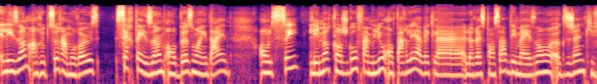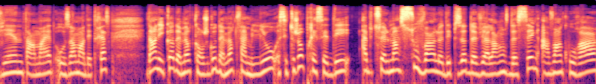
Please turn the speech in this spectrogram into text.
les hommes en rupture amoureuse, certains hommes ont besoin d'aide. On le sait, les meurtres conjugaux familiaux, on parlait avec le responsable des maisons Oxygène qui viennent en aide aux hommes en détresse. Dans les cas de meurtres conjugaux, de meurtres familiaux, c'est toujours précédé habituellement souvent d'épisodes de violence, de signes avant-coureurs.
